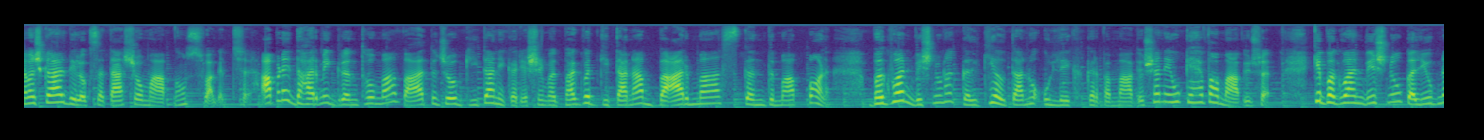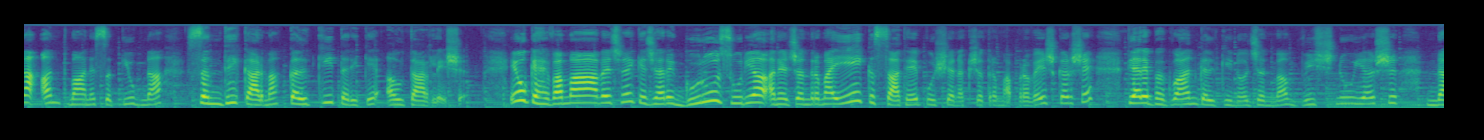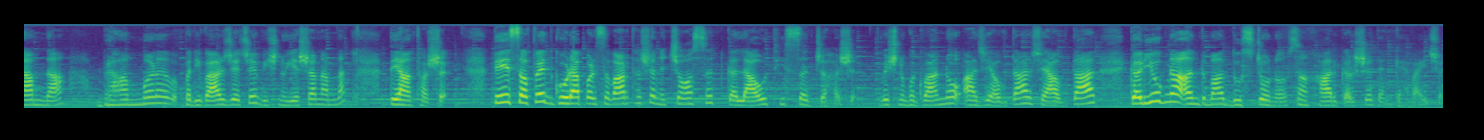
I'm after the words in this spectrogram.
નમસ્કાર, દિલોક સત્તા શોમાં આપનું સ્વાગત છે. આપણે ધાર્મિક ગ્રંથોમાં વાત જો ગીતાની કરીએ, શ્રીમદ ભાગવત ગીતાના બારમા સ્કંદમાં પણ ભગવાન વિષ્ણુના કલ્કી અવતારનો ઉલ્લેખ કરવામાં આવ્યો છે અને એવું કહેવામાં આવ્યું છે કે ભગવાન વિષ્ણુ કલયુગના અંતમાં અને સતયુગના સંધિકાળમાં કલ્કી તરીકે અવતાર લેશે એવું કહેવામાં આવે છે કે જ્યારે ગુરુ સૂર્ય અને ચંદ્રમા એક સાથે પુષ્ય નક્ષત્રમાં પ્રવેશ કરશે, ત્યારે ભગવાન કલ્કીનો જન્મ વિષ્ણુ યશ નામના બ્રાહ્મણ પરિવાર જે છે, વિષ્ણુ યશા નામના, ત્યાં થશે. તે સફેદ ઘોડા પર સવાર થશે અને ચોસઠ કલાઓથી સજ્જ હશે. વિષ્ણુ ભગવાનનો આ જે અવતાર છે. આ અવતાર કળિયુગના અંતમાં દુષ્ટોનો સંહાર કરશે તેમ કહેવાય છે.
